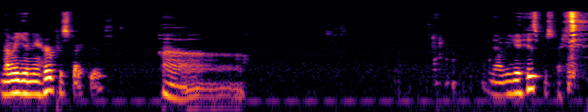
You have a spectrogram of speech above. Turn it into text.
Now we're getting her perspective. Oh. Now we get his perspective.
